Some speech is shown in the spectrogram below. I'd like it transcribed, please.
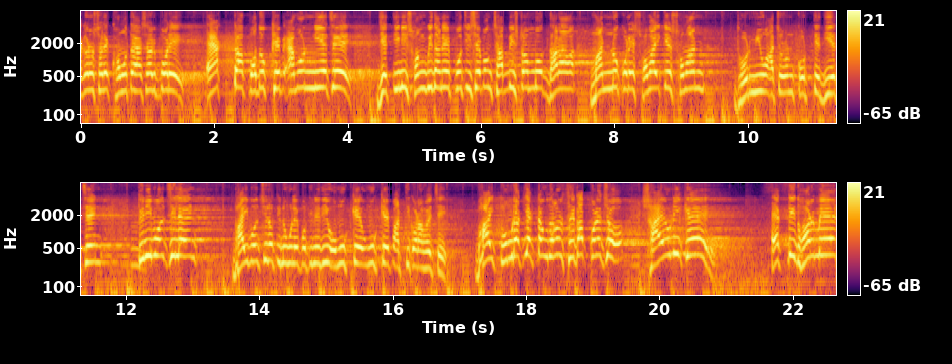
এগারো সালে ক্ষমতায় আসার পরে একটা পদক্ষেপ এমন নিয়েছে যে তিনি সংবিধানের পঁচিশ এবং ছাব্বিশ নম্বর ধারা মান্য করে সবাইকে সমান ধর্মীয় আচরণ করতে দিয়েছেন। তিনি বলছিলেন ভাই বলছিল, তৃণমূলের প্রতিনিধি অমুককে অমুককে প্রার্থী করা হয়েছে। ভাই, তোমরা কি একটা উদাহরণ সেট আপ করেছ সায়নীকে একটি ধর্মের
